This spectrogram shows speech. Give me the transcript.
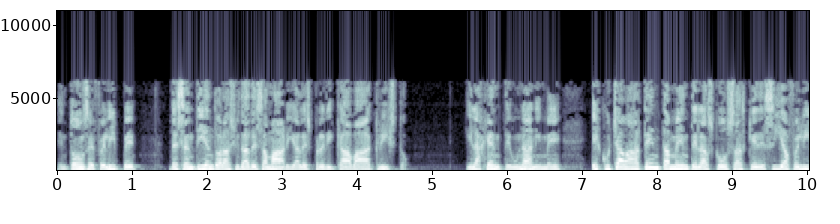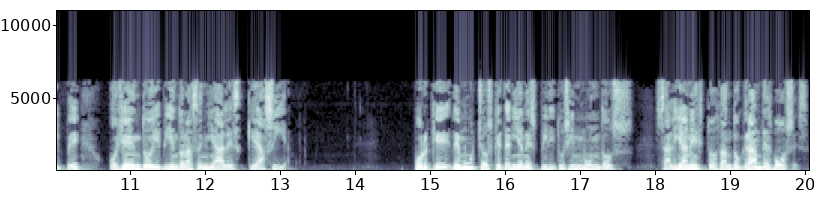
Entonces Felipe, descendiendo a la ciudad de Samaria, les predicaba a Cristo. Y la gente, unánime, escuchaba atentamente las cosas que decía Felipe, oyendo y viendo las señales que hacía. Porque de muchos que tenían espíritus inmundos, salían éstos dando grandes voces,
